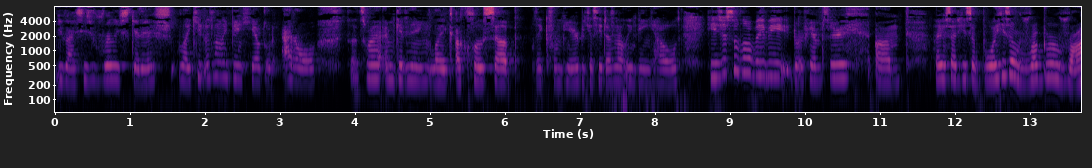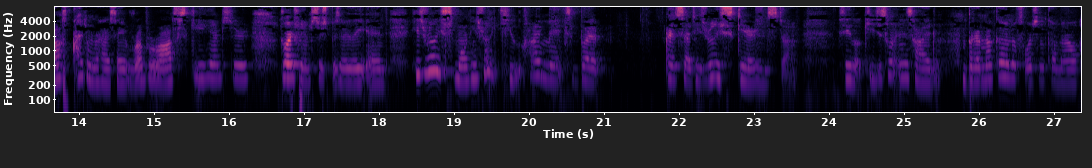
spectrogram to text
you guys, he's really skittish. Like, he doesn't like being handled at all. So that's why I'm getting, like, a close-up like from here because he does not like being held. He's just a little baby dwarf hamster. Um, like I said, he's a boy. He's a rubber ross. I don't know how to say it. Roborovski hamster, dwarf hamster specifically, and he's really small. he's really cute. Hi mix, but like I said he's really scared and stuff. See, look, he just went in his hide, but I'm not going to force him to come out.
